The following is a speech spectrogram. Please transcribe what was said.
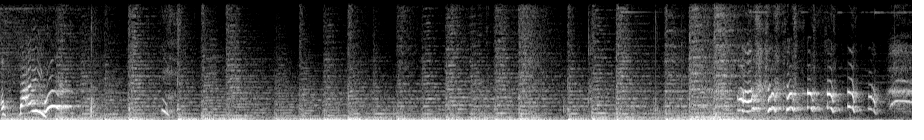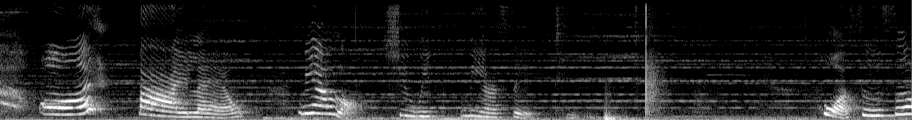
ออกไปโอ๊ยตายแล้ว เนี่ยเหรอชีวิตเมียเศรษฐีผัวซื้อเสื้อ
